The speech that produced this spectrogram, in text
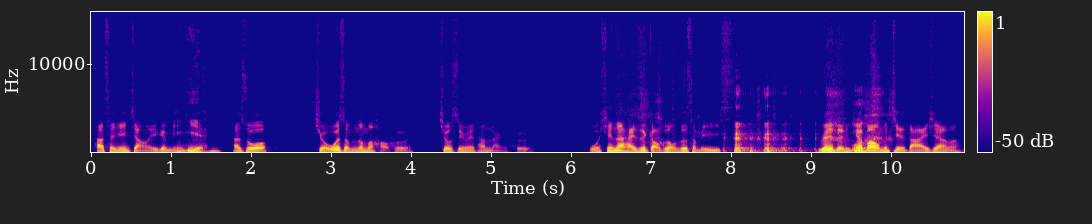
他曾经讲了一个名言，他说：“酒为什么那么好喝？就是因为它难喝。”我现在还是搞不懂这什么意思。Red，你可以帮我们解答一下吗？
